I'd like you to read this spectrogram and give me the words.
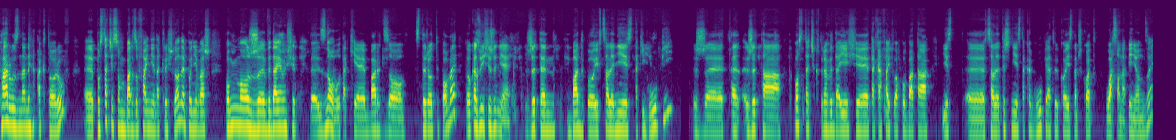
paru znanych aktorów. E, Postacie są bardzo fajnie nakreślone, ponieważ pomimo, że wydają się e, znowu takie bardzo stereotypowe, to okazuje się, że nie, że ten bad boy wcale nie jest taki głupi, że, ten, że ta postać, która wydaje się taka fajtłapowata, jest wcale też nie jest taka głupia, tylko jest na przykład łasa na pieniądze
